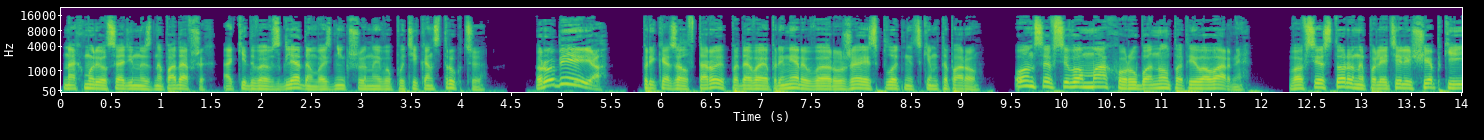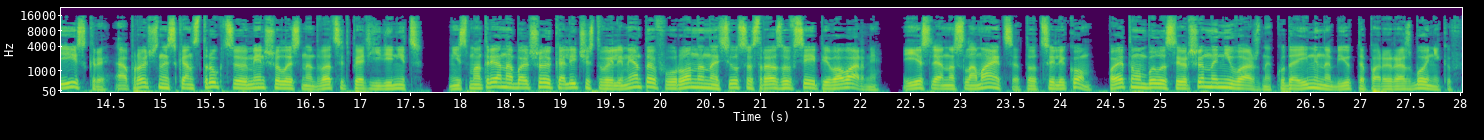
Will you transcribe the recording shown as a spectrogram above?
Нахмурился один из нападавших, окидывая взглядом возникшую на его пути конструкцию. «Руби ее!» Приказал второй, подавая примеры, вооружаясь плотницким топором. Он со всего маху рубанул по пивоварне. Во все стороны полетели щепки и искры, а прочность конструкции уменьшилась на 25 единиц. Несмотря на большое количество элементов, урон наносился сразу всей пивоварне, и если она сломается, то целиком, поэтому было совершенно неважно, куда именно бьют топоры разбойников.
